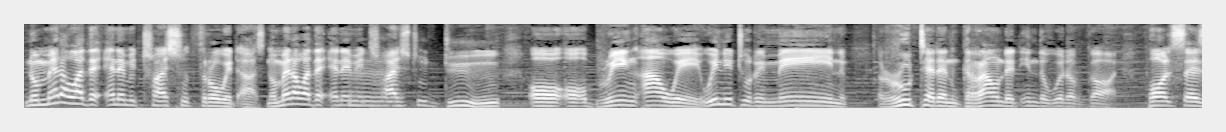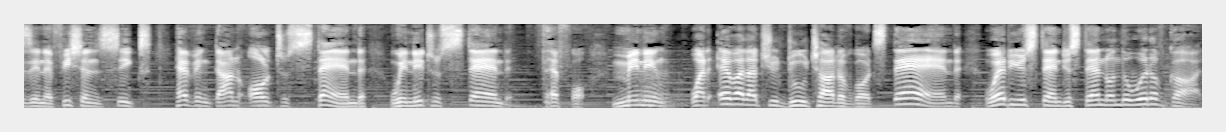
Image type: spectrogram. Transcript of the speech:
no matter what the enemy tries to throw at us, no matter what the enemy mm. tries to do or, or bring our way, we need to remain rooted and grounded in the Word of God. Paul says in Ephesians 6, having done all to stand, we need to stand therefore. Meaning, whatever that you do, child of God, stand. Where do you stand? You stand on the Word of God.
